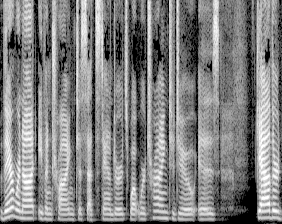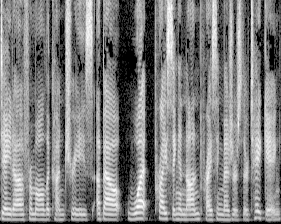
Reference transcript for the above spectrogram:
there we're not even trying to set standards. What we're trying to do is gather data from all the countries about what pricing and non pricing measures they're taking,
